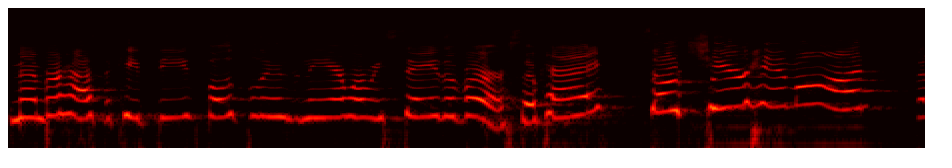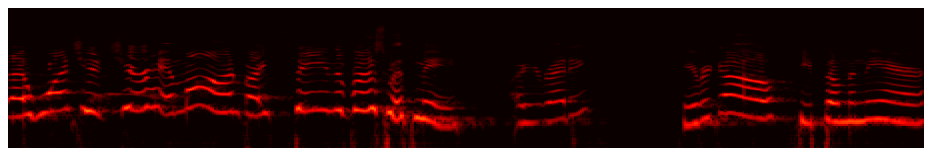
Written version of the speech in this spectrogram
member has to keep these both balloons in the air where we say the verse, okay? So cheer him on, but I want you to cheer him on by saying the verse with me. Are you ready? Here we go. Keep them in the air.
